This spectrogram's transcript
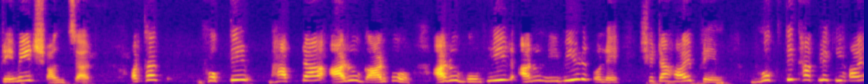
প্রেমের সঞ্চার। অর্থাৎ ভক্তির ভাবটা আরও গাঢ়, আরও গভীর, আরও নিবিড় হলে সেটা হয় প্রেম। ভক্তি থাকলে কি হয়?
